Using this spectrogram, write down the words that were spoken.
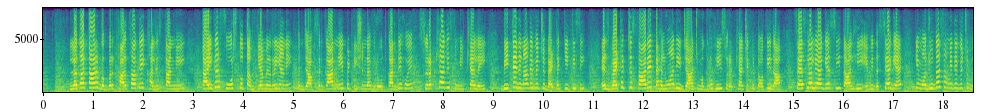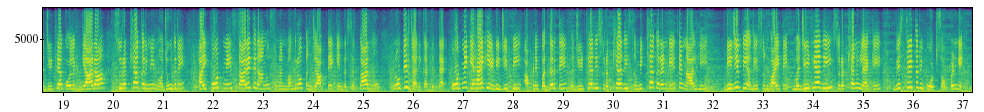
ਲਗਾਤਾਰ ਬੱਬਰ ਖਾਲਸਾ ਤੇ ਖਾਲਿਸਤਾਨੀ ਟਾਈਗਰ ਫੋਰਸ ਤੋਂ ਧਮਕੀਆਂ ਮਿਲ ਰਹੀਆਂ ਨੇ। ਪੰਜਾਬ ਸਰਕਾਰ ਨੇ ਪਟੀਸ਼ਨ ਦਾ ਵਿਰੋਧ ਕਰਦੇ ਹੋਏ ਸੁਰੱਖਿਆ ਦੀ ਸਮੀਖਿਆ ਲਈ ਬੀਤੇ ਦਿਨਾਂ ਦੇ ਵਿੱਚ ਬੈਠਕ ਕੀਤੀ ਸੀ। ਇਸ ਬੈਠਕ 'ਚ ਸਾਰੇ ਪਹਿਲੂਆਂ ਦੀ ਜਾਂਚ ਮਗਰੋਂ ਹੀ ਸੁਰੱਖਿਆ 'ਚ ਕਟੌਤੀ ਦਾ ਫੈਸਲਾ ਲਿਆ ਗਿਆ ਸੀ। ਨਾਲ ਹੀ ਇਹ ਵੀ ਦੱਸਿਆ ਗਿਆ ਕਿ ਮੌਜੂਦਾ ਸਮੇਂ ਦੇ ਵਿੱਚ ਮਜੀਠੀਆ ਕੋਲ 11 ਸੁਰੱਖਿਆ ਕਰਮੀ ਮੌਜੂਦ ਨੇ। ਹਾਈ ਕੋਰਟ ਨੇ ਸਾਰੇ ਧਿਰਾਂ ਨੂੰ ਸੁਣਨ ਮਗਰੋਂ ਪੰਜਾਬ ਤੇ ਕੇਂਦਰ ਸਰਕਾਰ ਨੂੰ ਨੋਟਿਸ ਜਾਰੀ ਕਰ ਦਿੱਤਾ ਹੈ। ਕੋਰਟ ਨੇ ਕਿਹਾ ਹੈ ਕਿ ਏਡੀਜੀਪੀ ਆਪਣੇ ਪੱਧਰ ਤੇ ਮਜੀਠੀਆ ਦੀ ਸੁਰੱਖਿਆ ਦੀ ਸਮੀਖਿਆ ਕਰਨਗੇ ਤੇ ਨਾਲ ਹੀ ਡੀਜੀਪੀ ਅਗਲੀ ਸੁਣਵਾਈ ਤੇ ਮਜੀਠੀਆ ਦੀ ਸੁਰੱਖਿਆ ਨੂੰ ਲੈ ਕੇ ਵਿਸਤ੍ਰਿਤ ਰਿਪੋਰਟ ਸੌਂਪਣਗੇ।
